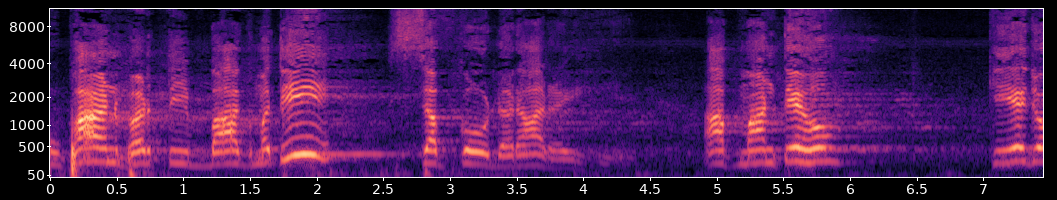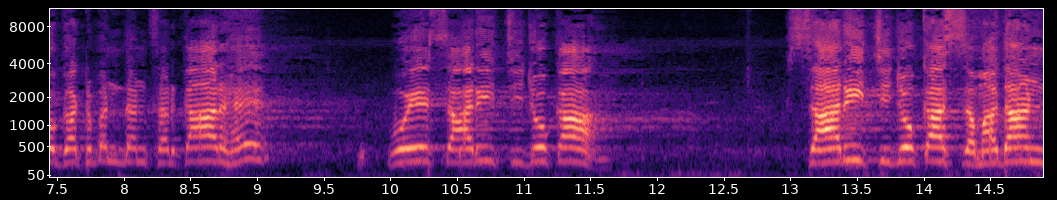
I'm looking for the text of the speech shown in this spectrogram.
उफान भरती बागमती सबको डरा रही है। आप मानते हो कि ये जो गठबंधन सरकार है, वो ये सारी चीज़ों का, सारी चीज़ों का समाधान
